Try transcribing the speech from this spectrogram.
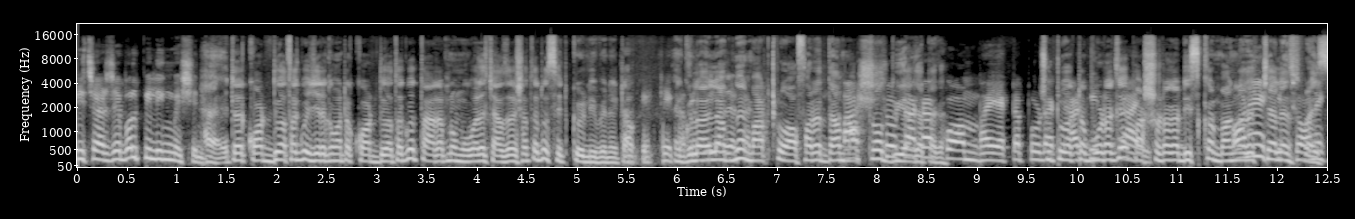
রিচার্জেবল পিলিং মেশিন হ্যাঁ এটা কট দেওয়া থাকবে যেরকম একটা কট দেওয়া থাকবে তার আপনার মোবাইলের চার্জারের সাথে এটা সেট করে নেবেন এটা। এগুলো হলো আপনার মাত্র অফারের দাম মাত্র দুই হাজার টাকা কম ভাই একটা প্রোডাক্ট ছোট একটা প্রোডাক্টে পাঁচশো টাকা ডিসকাউন্ট বাংলাদেশ চ্যালেঞ্জ প্রাইস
